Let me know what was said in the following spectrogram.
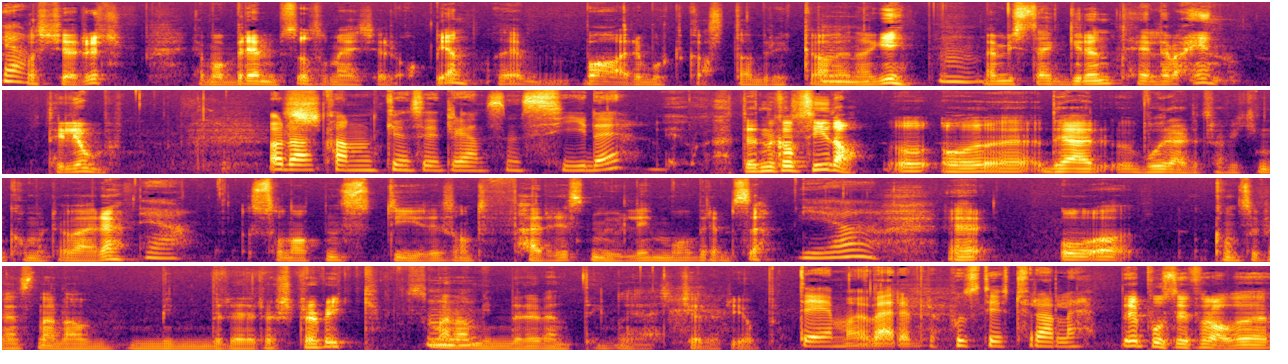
Ja. og kjører. Jeg må bremse, og så må jeg kjøre opp igjen. Og det er bare bortkasta bruk av Mm. energi. Mm. Men hvis det er grønt hele veien til jobb, Og da kan kunstig intelligensen si det? det den kan si, da, og, og det er hvor er det trafikken kommer til å være, Ja. sånn at den styrer sånn at færrest mulig må bremse. Ja. Eh, og konsekvensen er da mindre rushtrafikk, som er da Mhm. mindre venting når jeg kjører til jobb. Det må jo være positivt for alle. Det er positivt for alle.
